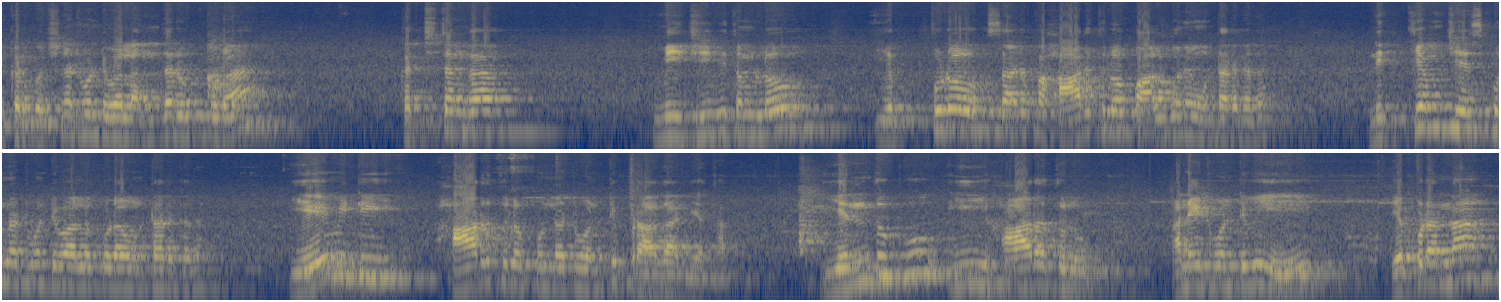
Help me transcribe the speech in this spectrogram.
ఇక్కడికి వచ్చినటువంటి వాళ్ళందరూ కూడా ఖచ్చితంగా మీ జీవితంలో ఎప్పుడో ఒకసారి ఒక హారతిలో పాల్గొనే ఉంటారు కదా. నిత్యం చేసుకున్నటువంటి వాళ్ళు కూడా ఉంటారు కదా. ఏమిటి హారతులకు ఉన్నటువంటి ప్రాధాన్యత? ఎందుకు ఈ హారతులు అనేటువంటివి ఎప్పుడన్నా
